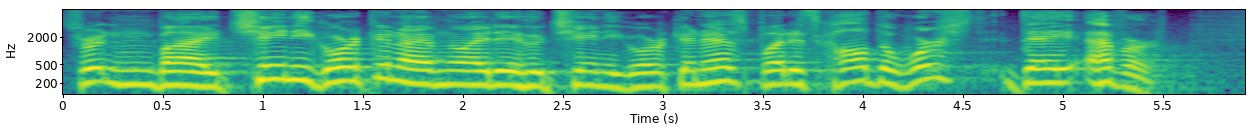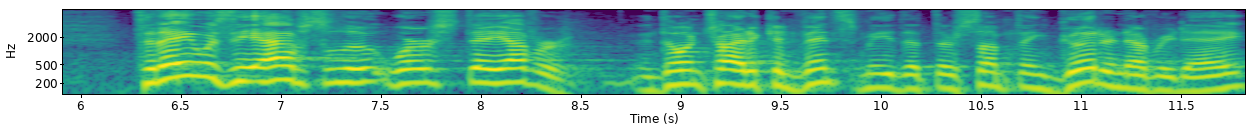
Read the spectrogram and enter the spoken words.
It's written by Chanie Gorkin. I have no idea who Chanie Gorkin is, but it's called The Worst Day Ever. Today was the absolute worst day ever. And don't try to convince me that there's something good in every day,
